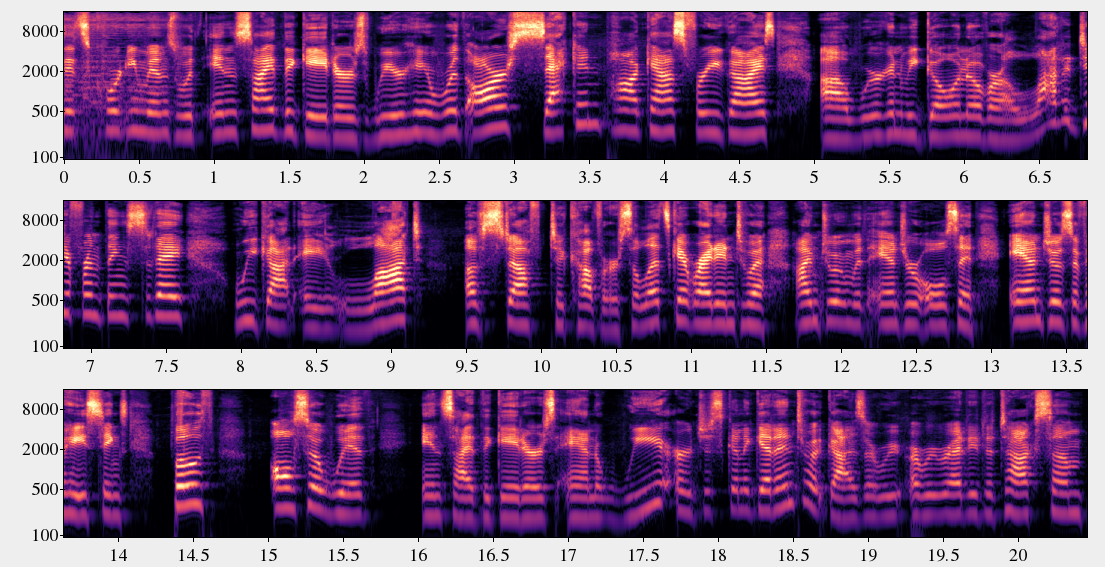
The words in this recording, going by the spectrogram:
It's Courtney Mims with Inside the Gators. We're here with our second podcast for you guys. Uh, we're going to be going over a lot of different things today. We got a lot of stuff to cover. So let's get right into it. I'm joined with Andrew Olson and Joseph Hastings, both also with Inside the Gators, and we are just gonna get into it, guys. Are we are we ready to talk some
